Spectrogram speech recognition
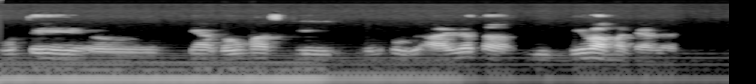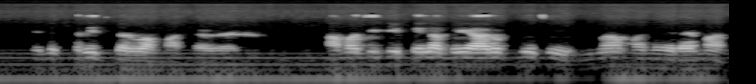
પોતે ત્યાં ગૌમાંસ જે એ લોકો આવ્યા હતા, એ લેવા માટે આવ્યા હતા. એટલે ખરીદ કરવા માટે આવ્યા હતા. આમાંથી જે પેલા બે આરોપીઓ છે ઇમામ અને રહેમાન,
